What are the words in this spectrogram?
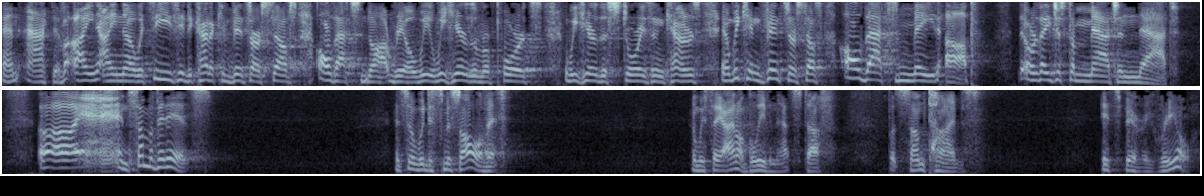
and active. I, I, know it's easy to kind of convince ourselves, oh, that's not real. We, we hear the reports, we hear the stories and encounters, and we convince ourselves, oh, that's made up. Or they just imagine that. Uh, and some of it is. And so we dismiss all of it. And we say, I don't believe in that stuff. But sometimes it's very real.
